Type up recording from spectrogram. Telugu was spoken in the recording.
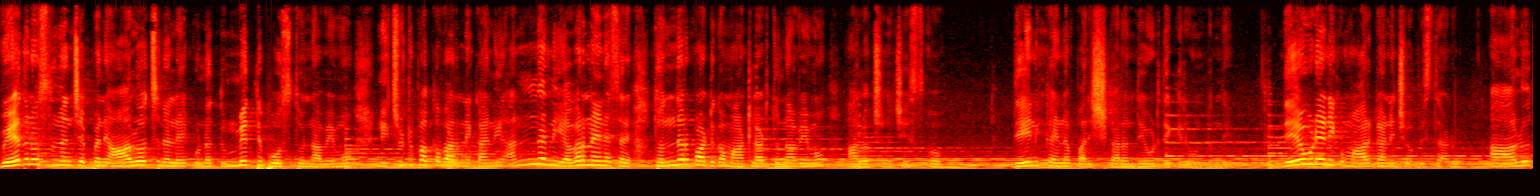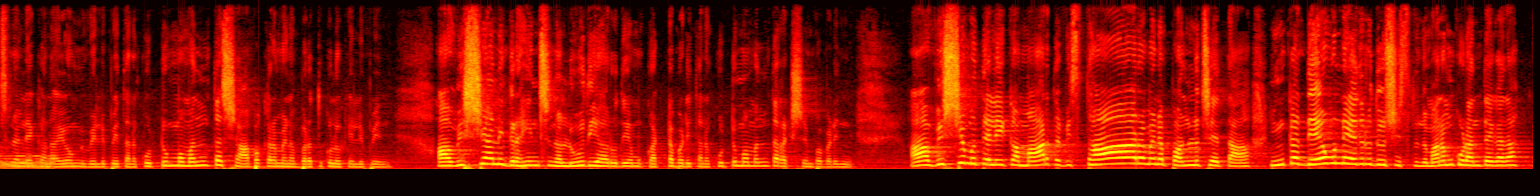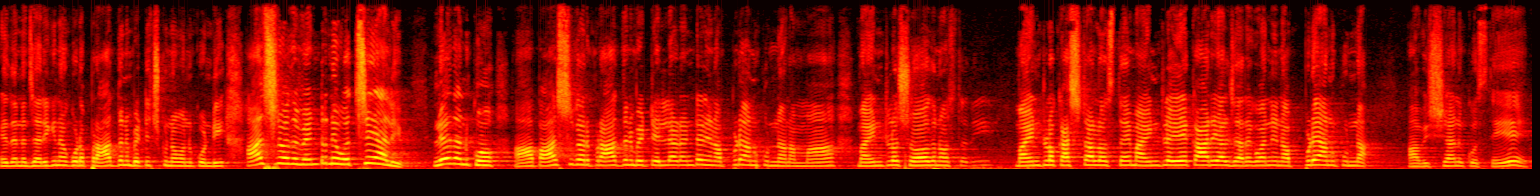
వేదన వస్తుందని చెప్పని ఆలోచన లేకుండా దుమ్మెత్తి పోస్తున్నావేమో నీ చుట్టుపక్క వారిని కానీ అందరినీ ఎవరినైనా సరే తొందరపాటుగా మాట్లాడుతున్నావేమో ఆలోచన చేసుకో. దేనికైనా పరిష్కారం దేవుడి దగ్గర ఉంటుంది. దేవుడే నీకు మార్గాన్ని చూపిస్తాడు. ఆ ఆలోచన లేక నయోమి వెళ్ళిపోయి తన కుటుంబం అంతా శాపకరమైన బ్రతుకులోకి వెళ్ళిపోయింది. ఆ విషయాన్ని గ్రహించిన లూదియా హృదయం కట్టబడి తన కుటుంబం అంతా రక్షింపబడింది. ఆ విషయము తెలియక మార్త విస్తారమైన పనుల చేత ఇంకా దేవుణ్ణి ఎదురు దూషిస్తుంది. మనం కూడా అంతే కదా? ఏదైనా జరిగినా కూడా ప్రార్థన పెట్టించుకున్నాం అనుకోండి ఆశీర్వాదం వెంటనే వచ్చేయాలి. లేదనుకో ఆ పాస్టర్ గారు ప్రార్థన పెట్టి వెళ్ళాడంటే నేను అప్పుడే అనుకున్నానమ్మా. మా ఇంట్లో శోధన వస్తుంది మా ఇంట్లో కష్టాలు వస్తాయి మా ఇంట్లో ఏ కార్యాలు జరగవని నేను అప్పుడే అనుకున్నా. ఆ విషయానికి వస్తే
